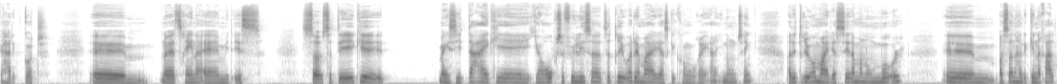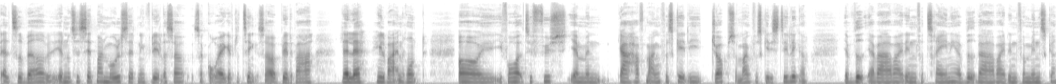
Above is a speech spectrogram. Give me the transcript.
Jeg har det godt. Øhm, når jeg træner, er jeg mit S. Så, så det er ikke, man kan sige, der er ikke, jo selvfølgelig, så, så driver det mig, at jeg skal konkurrere i nogle ting. Og det driver mig, at jeg sætter mig nogle mål. Øhm, og sådan har det generelt altid været. Jeg er nødt til at sætte mig en målsætning, for ellers så, så går jeg ikke efter ting, så bliver det bare la hele vejen rundt. Og øh, i forhold til fys, jamen, jeg har haft mange forskellige jobs og mange forskellige stillinger. Jeg ved, jeg vil arbejde inden for træning, jeg ved, jeg vil arbejde inden for mennesker.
